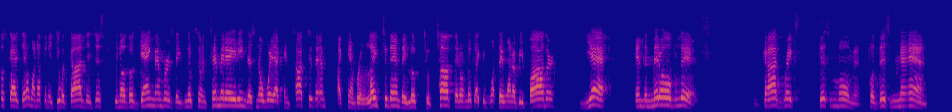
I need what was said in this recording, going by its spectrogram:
those guys they don't want nothing to do with God. They just you know those gang members they look so intimidating. There's no way I can talk to them. I can't relate to them. They look too tough. They don't look like they want to be bothered. Yet in the middle of lids, God breaks this moment for this man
